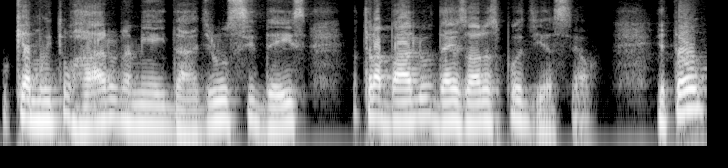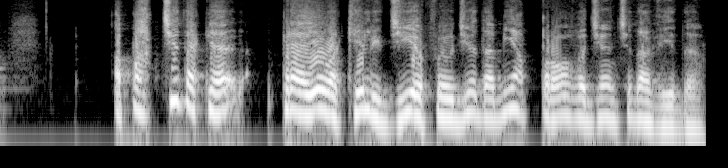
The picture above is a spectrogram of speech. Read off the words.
o que é muito raro na minha idade. Lucidez, eu trabalho 10 horas por dia, Céu. Então, a partir daquela. Para eu, aquele dia foi o dia da minha prova diante da vida.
